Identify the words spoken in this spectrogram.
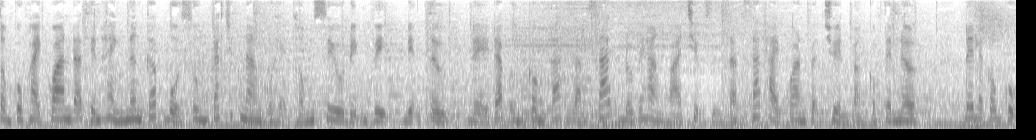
Tổng cục Hải quan đã tiến hành nâng cấp bổ sung các chức năng của hệ thống siêu định vị điện tử để đáp ứng công tác giám sát đối với hàng hóa chịu sự giám sát hải quan vận chuyển bằng container. Đây là công cụ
